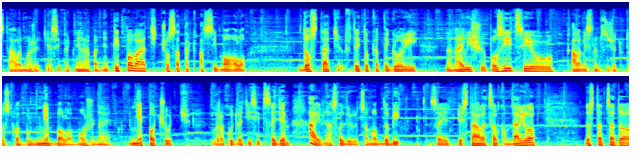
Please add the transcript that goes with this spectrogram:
stále môžete si tak nenápadne typovať, čo sa tak asi mohlo dostať v tejto kategórii na najvyššiu pozíciu, ale myslím si, že túto skladbu nebolo možné nepočuť v roku 2007 a aj v nasledujúcom období sa ešte stále celkom darilo dostať sa do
